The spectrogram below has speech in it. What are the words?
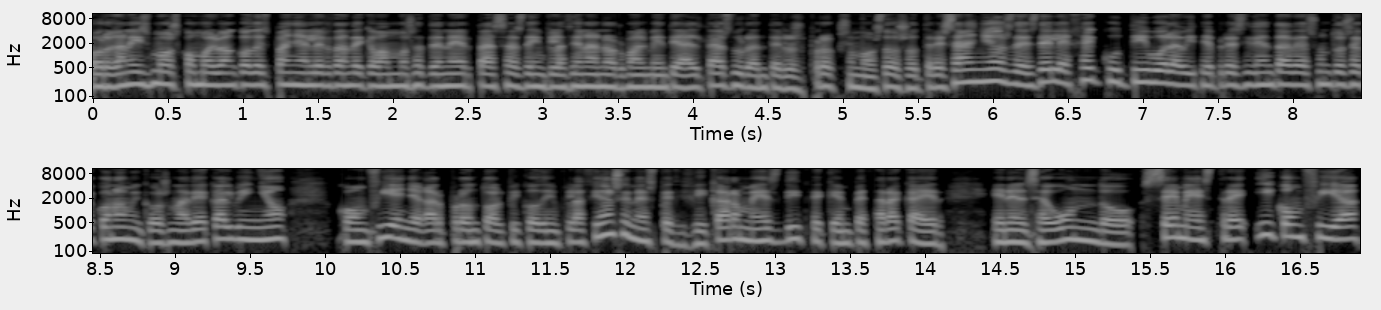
Organismos como el Banco de España alertan de que vamos a tener tasas de inflación anormalmente altas durante los próximos dos o tres años. Desde el Ejecutivo, la vicepresidenta de Asuntos Económicos, Nadia Calviño, confía en llegar pronto al pico de inflación sin especificar mes. Dice que empezará a caer en el segundo semestre y confía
